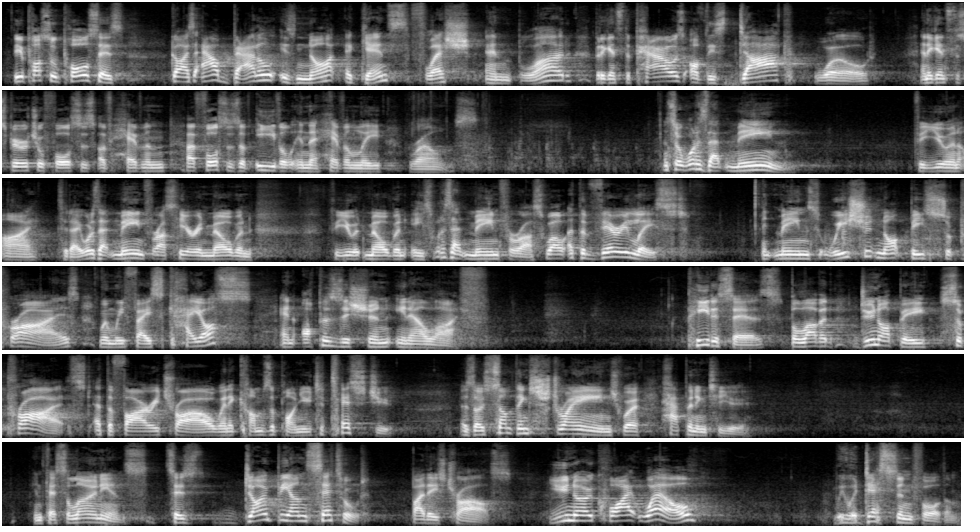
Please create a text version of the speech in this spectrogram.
The apostle Paul says, Guys, our battle is not against flesh and blood, but against the powers of this dark world and against the spiritual forces of heaven, uh, forces of evil in the heavenly realms. And so, what does that mean for you and I today? What does that mean for us here in Melbourne, for you at Melbourne East? What does that mean for us? Well, at the very least, it means we should not be surprised when we face chaos and opposition in our life. Peter says, Beloved, do not be surprised at the fiery trial when it comes upon you to test you, as though something strange were happening to you. In Thessalonians, it says, Don't be unsettled by these trials. You know quite well we were destined for them.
